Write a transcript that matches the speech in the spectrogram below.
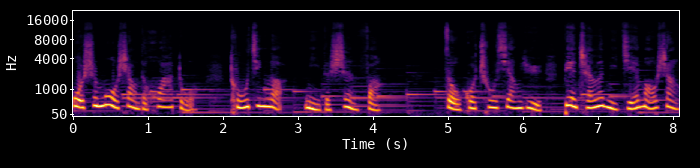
我是陌上的花朵，途经了你的盛放，走过初相遇，变成了你睫毛上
